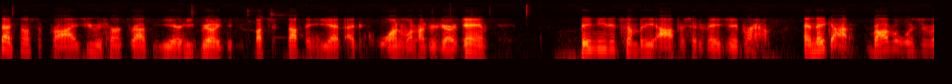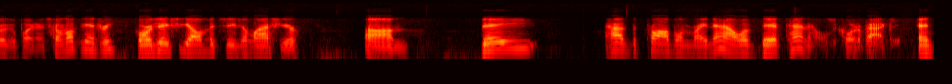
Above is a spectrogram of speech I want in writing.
That's no surprise. He was hurt throughout the year. He really did much of nothing. He had, I think, one 100 yard game they needed somebody opposite of A.J. Brown, and they got him. Robert was a really good player. He's coming off the injury, tore his ACL midseason last year. Um, they have the problem right now of they have Tannehill as a quarterback, and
